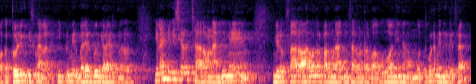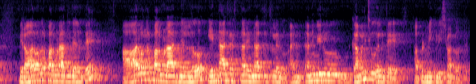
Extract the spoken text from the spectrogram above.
ఒక తొళ్ళికి తీసుకుని వెళ్ళాలి. ఇప్పుడు మీరు బహిర్భూమికి ఎలా వెళ్తున్నారు? ఇలాంటి విషయాలు చాలా ఉన్నాయి. అందుకనే మీరు ఒకసారి ఆరు వందల పదమూడు ఆజ్ఞలు చదవంటారా బాబు అని నేను మొత్తుకుంటాను. ఎందుకు తెలుసా? మీరు ఆరు వందల పదమూడు ఆజ్ఞలు చదివితే ఆ ఆరు వందల పదమూడు ఆజ్ఞల్లో ఎన్ని ఆచరిస్తున్నారు ఎన్ని ఆచరించలేదు అని- అని మీరు గమనించుకోగలిగితే అప్పుడు మీకు ఈ విషయం అర్థమవుతుంది.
